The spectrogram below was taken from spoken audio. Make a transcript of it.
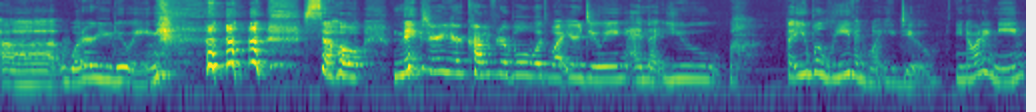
uh, what are you doing? so make sure you're comfortable with what you're doing and that you that you believe in what you do. You know what I mean?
